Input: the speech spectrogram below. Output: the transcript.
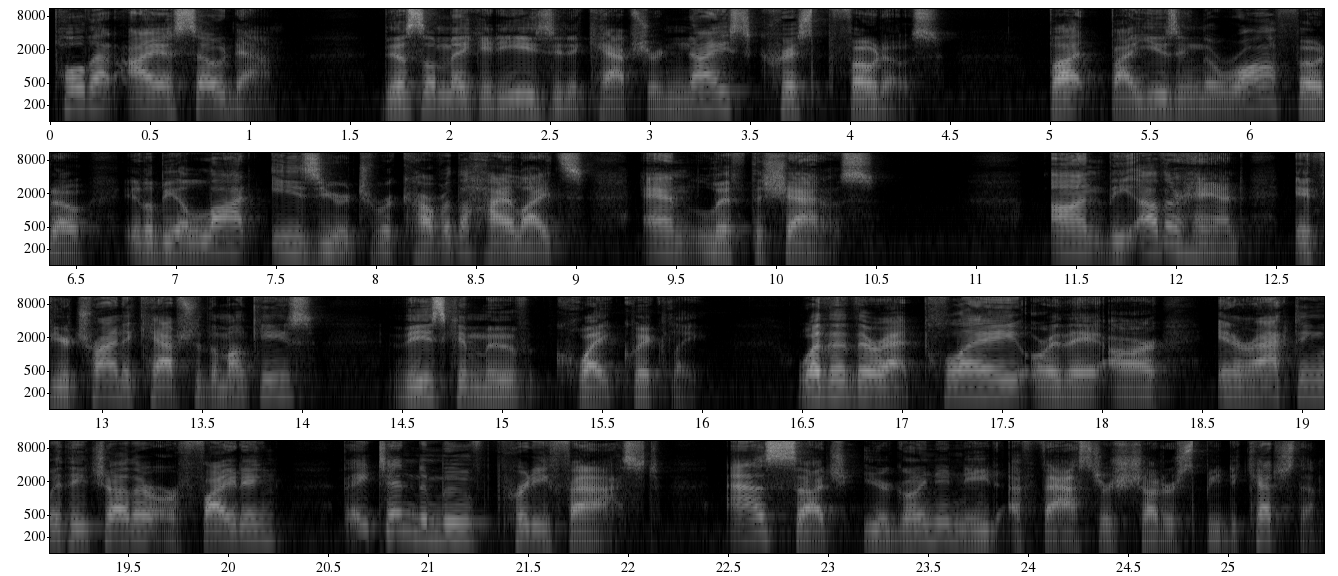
pull that ISO down. This will make it easy to capture nice, crisp photos. But by using the raw photo, it'll be a lot easier to recover the highlights and lift the shadows. On the other hand, if you're trying to capture the monkeys, these can move quite quickly. Whether they're at play or they are interacting with each other or fighting, they tend to move pretty fast. As such, you're going to need a faster shutter speed to catch them.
